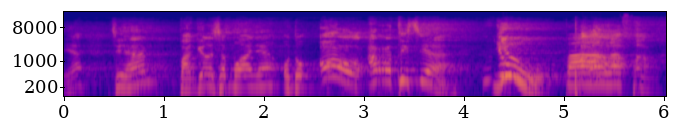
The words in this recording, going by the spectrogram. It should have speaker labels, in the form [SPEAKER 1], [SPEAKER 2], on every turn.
[SPEAKER 1] Ya, Jihan panggil semuanya untuk all artisnya.
[SPEAKER 2] You, Palapa. Palapa.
